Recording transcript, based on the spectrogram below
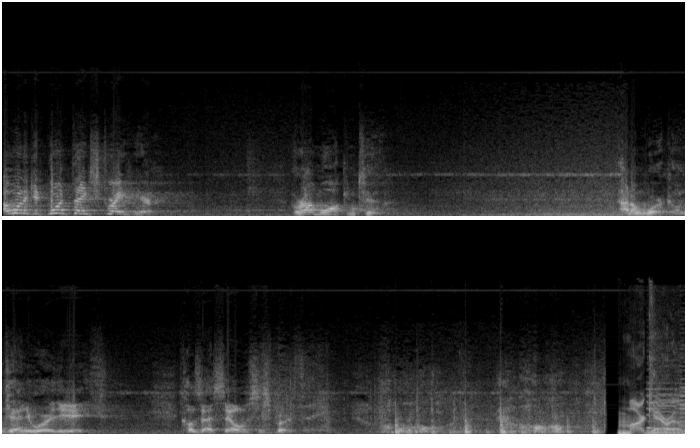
I want to get one thing straight here, or I'm walking too. I don't work on January the 8th, because that's Elvis's birthday. Mark Arum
